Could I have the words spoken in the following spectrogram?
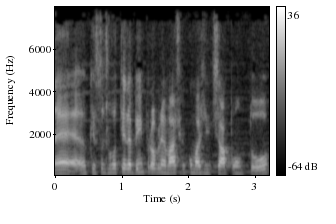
né? A questão de roteiro é bem problemática, como a gente já apontou.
